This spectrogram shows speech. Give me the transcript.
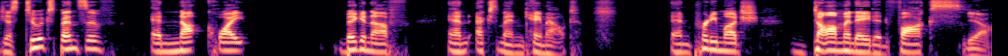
Just too expensive and not quite big enough, and X Men came out and pretty much dominated Fox Yeah.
